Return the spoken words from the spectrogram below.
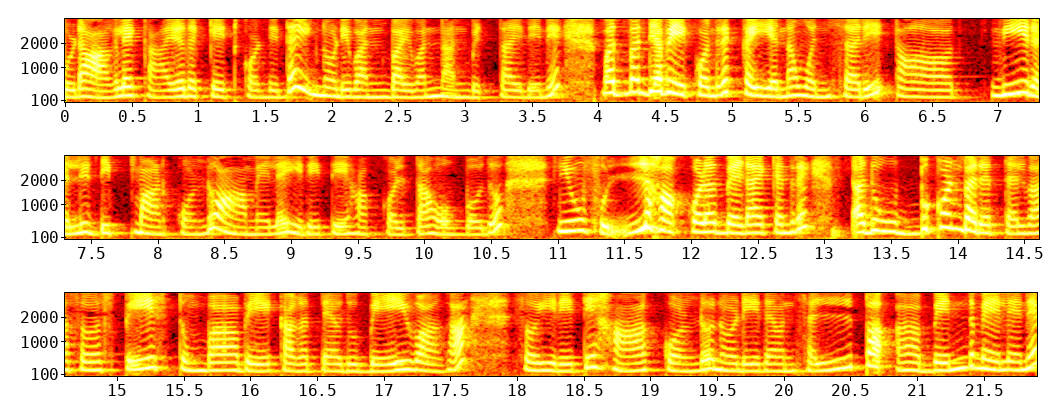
ಕೂಡ ಆಗಲೇ ಕಾಯೋದಕ್ಕೆ ಇಟ್ಕೊಂಡಿದ್ದೆ. ಈಗ ನೋಡಿ ಒನ್ ಬೈ ಒನ್ ನಾನು ಬಿಡ್ತಾ ಇದ್ದೀನಿ. ಮಧ್ಯ ಮಧ್ಯ ಬೇಕು ಅಂದರೆ ಕೈಯನ್ನು ಒಂದು ಸಾರಿ ನೀರಲ್ಲಿ ಡಿಪ್ ಮಾಡಿಕೊಂಡು ಆಮೇಲೆ ಈ ರೀತಿ ಹಾಕ್ಕೊಳ್ತಾ ಹೋಗ್ಬೋದು. ನೀವು ಫುಲ್ ಹಾಕ್ಕೊಳ್ಳೋದು ಬೇಡ, ಯಾಕೆಂದರೆ ಅದು ಉಬ್ಬಿಕೊಂಡು ಬರುತ್ತೆ ಅಲ್ವಾ? ಸೊ ಸ್ಪೇಸ್ ತುಂಬ ಬೇಕಾಗುತ್ತೆ ಅದು ಬೇಯುವಾಗ. ಸೊ ಈ ರೀತಿ ಹಾಕ್ಕೊಂಡು ನೋಡಿ, ಇದೆ ಒಂದು ಸ್ವಲ್ಪ ಬೆಂದ ಮೇಲೇ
